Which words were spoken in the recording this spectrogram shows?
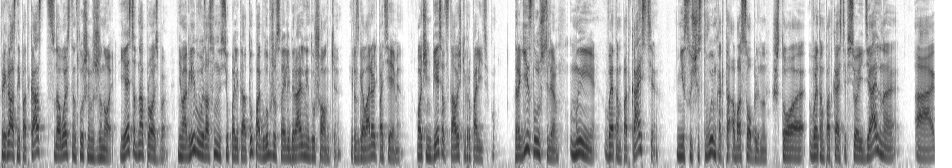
прекрасный подкаст, с удовольствием слушаем с женой. Есть одна просьба. Не могли бы вы засунуть всю политоту поглубже в свои либеральные душонки и разговаривать по теме? Очень бесят ставочки про политику. Дорогие слушатели, мы в этом подкасте не существуем как-то обособленно, что в этом подкасте все идеально, а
